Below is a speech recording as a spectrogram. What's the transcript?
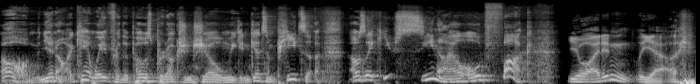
"Oh, you know, I can't wait for the post production show when we can get some pizza." I was like, "You senile old fuck." Yo, I didn't. Yeah, like,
